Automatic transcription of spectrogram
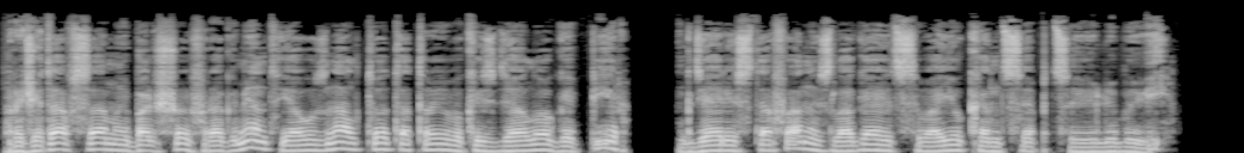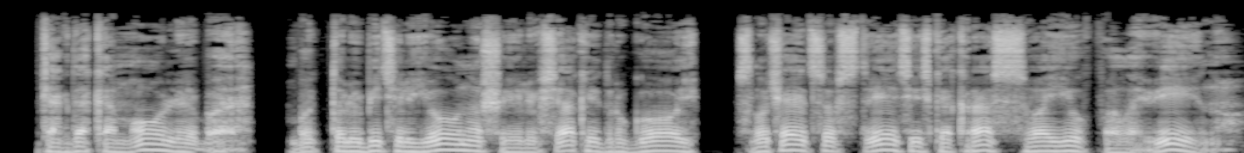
Прочитав самый большой фрагмент, я узнал тот отрывок из диалога «Пир», где Аристофан излагает свою концепцию любви. Когда кому-либо, будь то любитель юноши или всякой другой, случается встретить как раз свою половину,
